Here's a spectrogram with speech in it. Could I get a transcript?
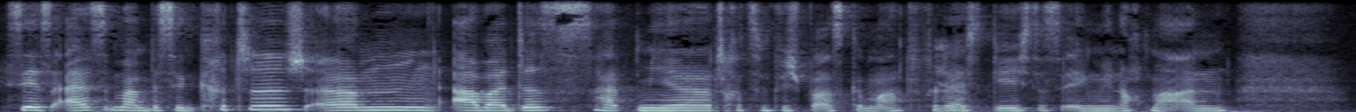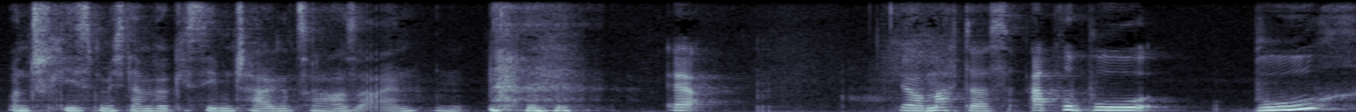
Ich sehe es alles immer ein bisschen kritisch, ähm, aber das hat mir trotzdem viel Spaß gemacht. Vielleicht gehe ich das irgendwie nochmal an und schließe mich dann wirklich sieben Tage zu Hause ein. ja. Ja, mach das. Apropos Buch,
